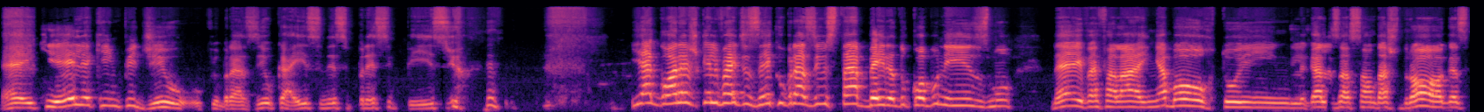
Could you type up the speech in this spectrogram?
É, e que ele é que impediu que o Brasil caísse nesse precipício. e agora acho que ele vai dizer que o Brasil está à beira do comunismo, né? e vai falar em aborto, em legalização das drogas,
